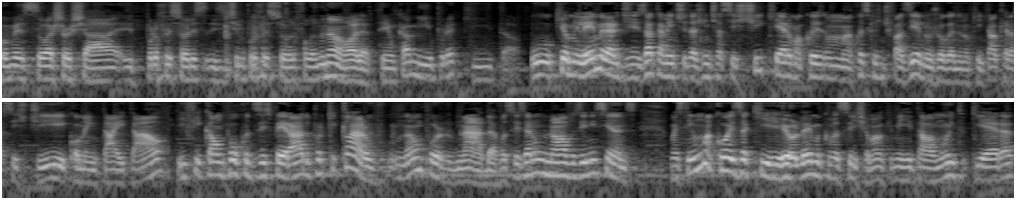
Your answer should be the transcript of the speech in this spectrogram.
começou a xoxar, e professores, estilo professor, falando, não, olha, tem um caminho por aqui e tal. O que eu me lembro era de exatamente da gente assistir, que era uma coisa, uma coisa que a gente fazia no Jogando no Quintal, que era assistir, comentar e tal, e ficar um pouco desesperado, porque, claro, não por nada, vocês eram novos iniciantes. Mas tem uma coisa que eu lembro que vocês chamavam, que me irritava muito, que era,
